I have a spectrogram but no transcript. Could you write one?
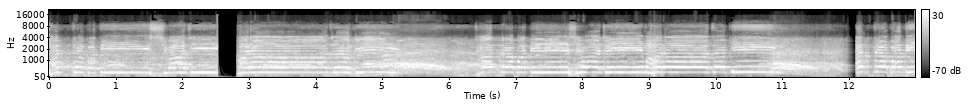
छत्रपती शिवाजी छत्रपती शिवाजी महाराज की छत्रपती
